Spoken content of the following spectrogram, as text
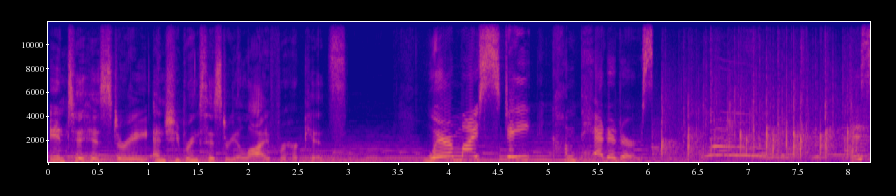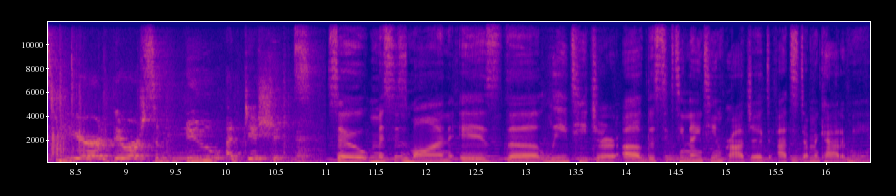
into history and she brings history alive for her kids. Where are my state competitors? This year, there are some new additions. So Mrs. Maughan is the lead teacher of the 1619 project at STEM Academy.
